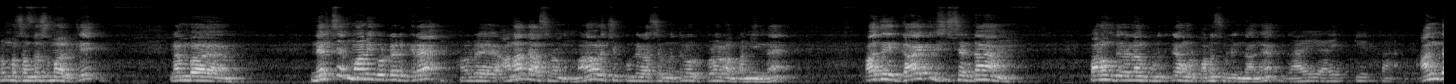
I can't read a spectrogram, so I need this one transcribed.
ரொம்ப சந்தோஷமாக இருக்குது நம்ம நெல்சன் மாணிக்கோட்டில் இருக்கிற ஒரு அனாத ஆசிரமம் மனவளர்ச்சி குண்டர் ஆசிரமத்தில் ஒரு ப்ரோக்ராம் பண்ணியிருந்தேன். அது காயத்ரி சிஸ்டர் தான் பண உதவியெல்லாம் கொடுத்துட்டு அவங்களுக்கு பண்ண சொல்லியிருந்தாங்க. அந்த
